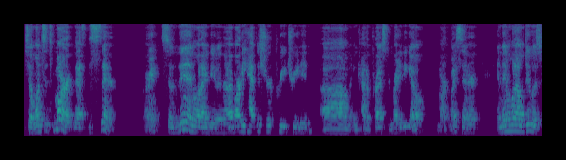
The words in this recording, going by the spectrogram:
So once it's marked, that's the center. All right. So then what I do, and I've already had the shirt pre-treated um, and kind of pressed and ready to go, mark my center. And then what I'll do is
